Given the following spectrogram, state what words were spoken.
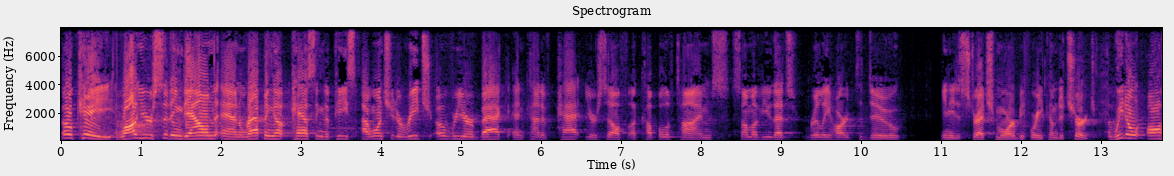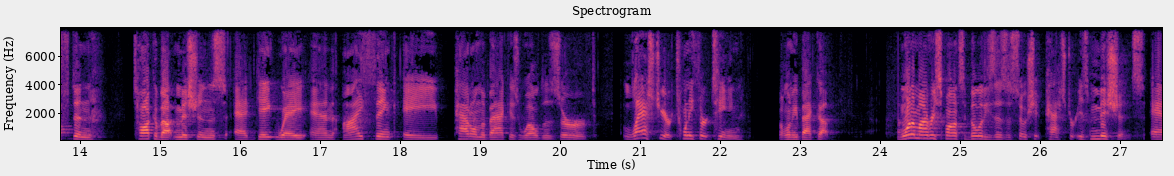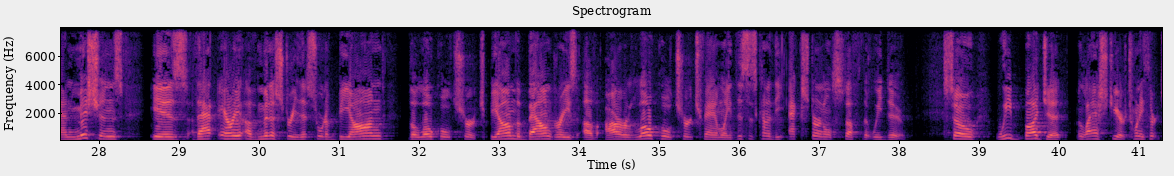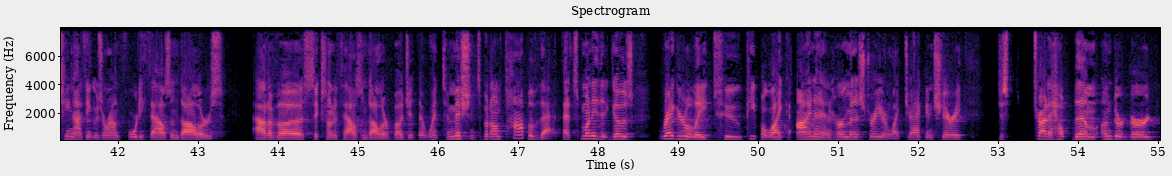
Okay, while you're sitting down and wrapping up passing the peace, I want you to reach over your back and kind of pat yourself a couple of times. Some of you, that's really hard to do. You need to stretch more before you come to church. We don't often talk about missions at Gateway, and I think a pat on the back is well deserved. Last year, 2013, well, let me back up. One of my responsibilities as associate pastor is missions, and missions is that area of ministry that's sort of beyond the local church, beyond the boundaries of our local church family. This is kind of the external stuff that we do. So we budget last year, 2013, I think it was around $40,000 out of a $600,000 budget that went to missions. But on top of that, that's money that goes regularly to people like Ina and her ministry or like Jack and Sherry, just try to help them undergird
